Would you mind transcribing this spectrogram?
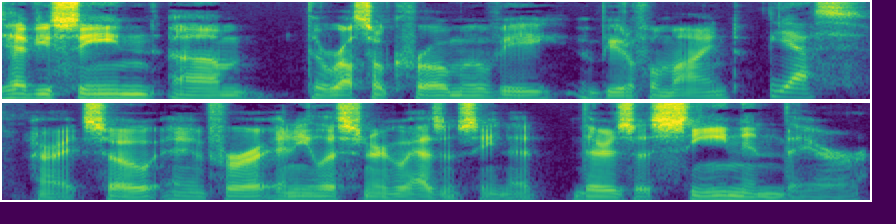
have you seen um, the Russell Crowe movie, A Beautiful Mind? Yes. All right. So, and for any listener who hasn't seen it, there's a scene in there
